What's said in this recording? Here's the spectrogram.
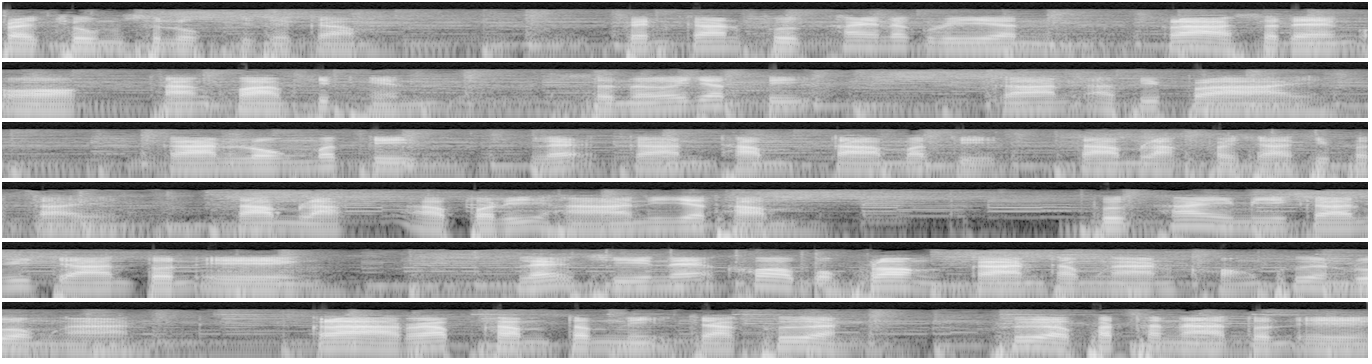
ประชุมสรุปกิจกรรม เป็นการฝึกให้นักเรียน กล้าแสดงออกทางความคิดเห็น เสนอยติ การอภิปราย การลงมติ และการทำตามมติตามหลักประชาธิปไตย ตามหลักอปริหานิยธรรม ฝึกให้มีการวิจารณ์ตนเอง และชี้แนะข้อบกพร่องการทำงานของเพื่อนร่วมงาน กล้ารับคำตำหนิจากเพื่อนเพื่อพัฒนาตนเอง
